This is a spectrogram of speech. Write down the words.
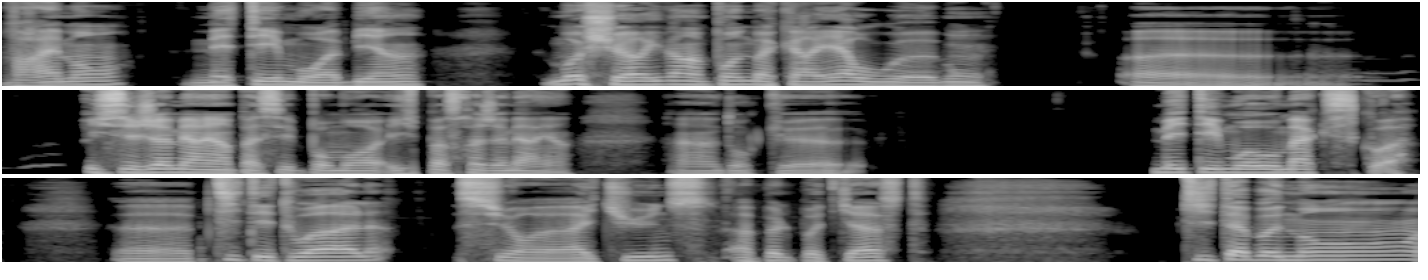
Vraiment, mettez-moi bien. Moi, je suis arrivé à un point de ma carrière où, bon, il s'est jamais rien passé pour moi, il se passera jamais rien. Hein, donc euh, mettez-moi au max quoi. Euh, petite étoile sur euh, iTunes, Apple Podcast, petit abonnement,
